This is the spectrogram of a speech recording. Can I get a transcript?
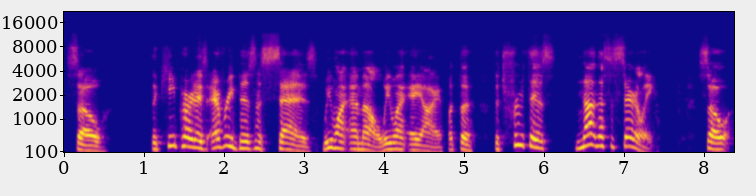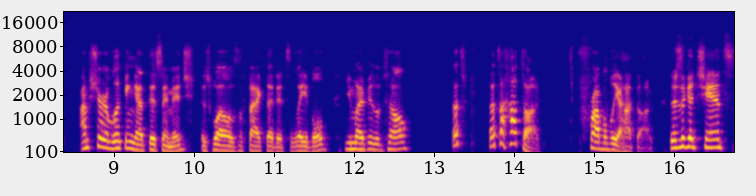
so the key part is every business says we want ML, we want AI, but the the truth is not necessarily. So I'm sure looking at this image, as well as the fact that it's labeled, you might be able to tell that's that's a hot dog. It's probably a hot dog. There's a good chance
